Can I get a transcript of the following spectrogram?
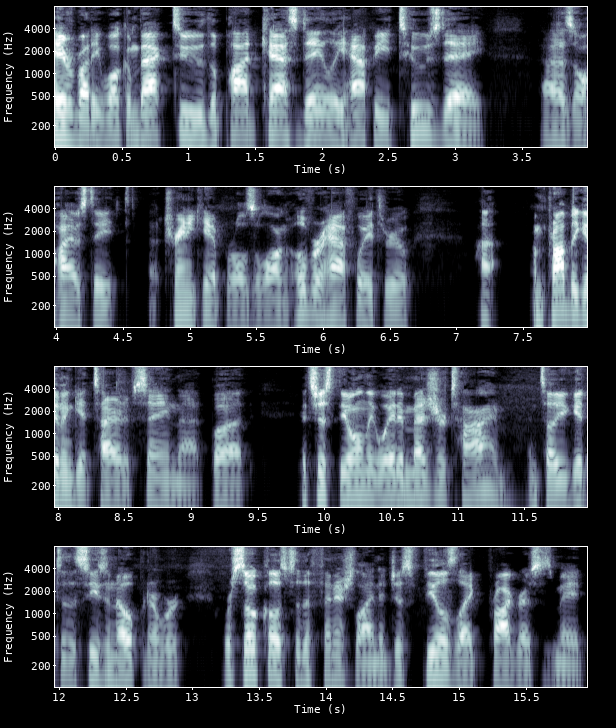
Hey, everybody, welcome back to the podcast daily. Happy Tuesday as Ohio State uh, training camp rolls along over halfway through. I'm probably going to get tired of saying that, but it's just the only way to measure time until you get to the season opener. We're we're so close to the finish line. It just feels like progress is made.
